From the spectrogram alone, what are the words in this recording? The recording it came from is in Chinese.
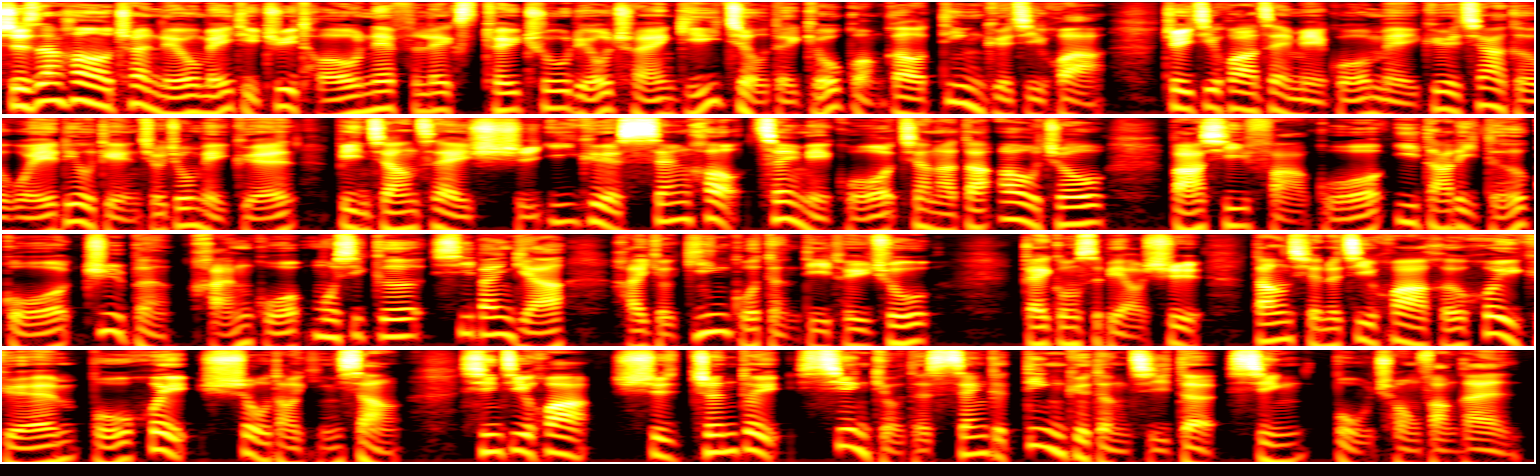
十三号，串流媒体巨头 Netflix 推出流传已久的有广告订阅计划。这一计划在美国每月价格为六点九九美元，并将在十一月三号在美国、加拿大、澳洲、巴西、法国、意大利、德国、日本、韩国、墨西哥、西班牙还有英国等地推出。该公司表示，当前的计划和会员不会受到影响。新计划是针对现有的三个订阅等级的新补充方案。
